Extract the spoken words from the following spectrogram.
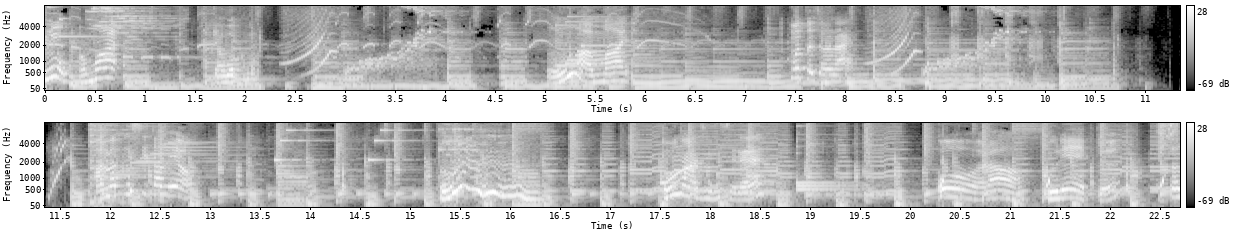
うん甘い。じゃあ僕もうん甘い。もっとちょうだい。甘くして食べよううんどの味にする？コーラ、グレープ、スト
